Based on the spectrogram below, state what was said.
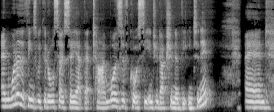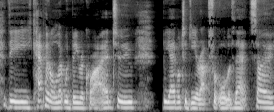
And one of the things we could also see at that time was, of course, the introduction of the internet and the capital that would be required to be able to gear up for all of that. So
